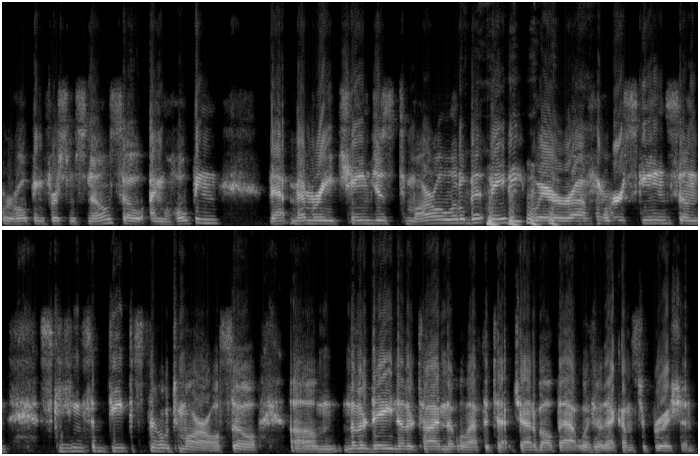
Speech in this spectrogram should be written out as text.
we're hoping for some snow. So i'm hoping that memory changes tomorrow a little bit, maybe where uh, we're skiing some skiing some deep snow tomorrow. So um, another day, another time that we'll have to t- chat about that, whether that comes to fruition.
